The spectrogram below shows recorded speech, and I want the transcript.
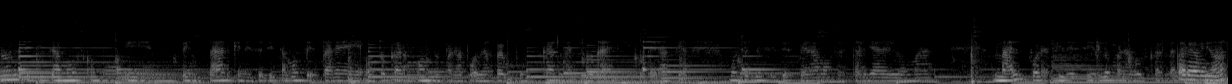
no necesitamos como eh, pensar que necesitamos estar eh, o mal, por así decirlo, para buscar la Para atención.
